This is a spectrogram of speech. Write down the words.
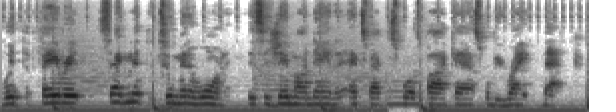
with the favorite segment, the two minute warning. This is Jay Mondane, the X Factor Sports Podcast. We'll be right back.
